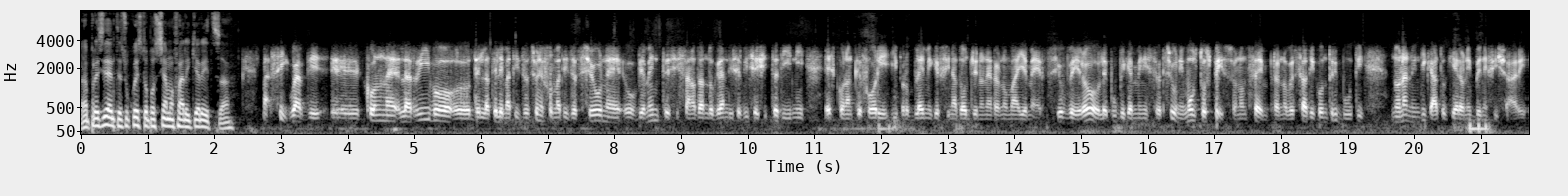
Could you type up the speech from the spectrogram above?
Eh, Presidente, su questo possiamo fare chiarezza? Ma sì, guardi, eh, con l'arrivo eh, della telematizzazione e informatizzazione ovviamente si stanno dando grandi servizi ai cittadini, escono anche fuori i problemi che fino ad oggi non erano mai emersi, ovvero le pubbliche amministrazioni molto spesso, non sempre, hanno versato i contributi, non hanno indicato chi erano i beneficiari.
